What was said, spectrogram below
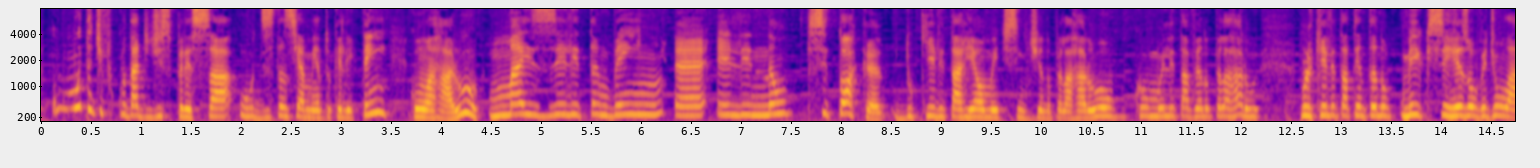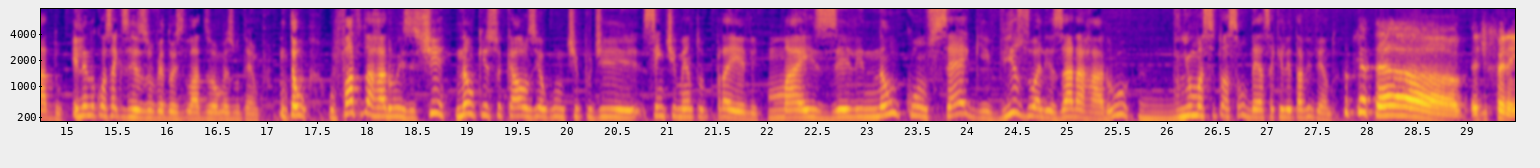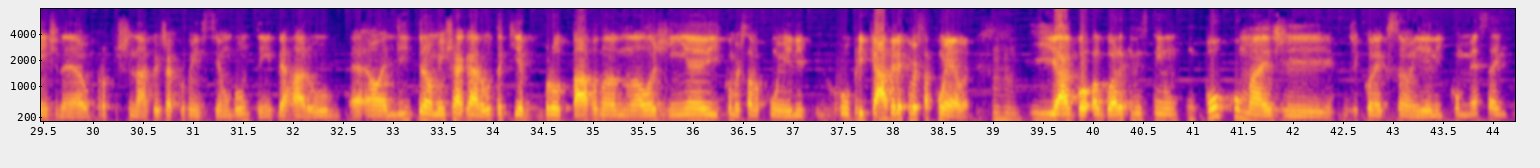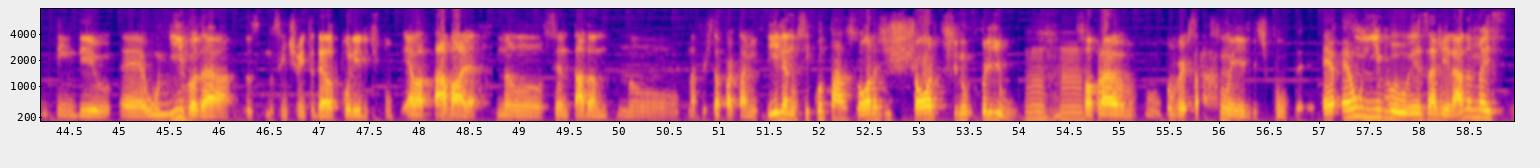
com muita dificuldade de expressar o distanciamento que ele tem com a Haru, mas ele também é, ele não se toca do que ele tá realmente sentindo pela Haru ou como ele tá vendo pela Haru. Porque ele tá tentando meio que se resolver de um lado. Ele não consegue se resolver dois lados ao mesmo tempo. Então, o fato da Haru existir, não que isso cause algum tipo de sentimento para ele, mas ele não consegue visualizar a Haru em uma situação dessa que ele tá vivendo. Porque até é diferente, né? O próprio Shinako já conhecia há um bom tempo e a Haru é, é literalmente a garota que brotava na, na, lojinha e conversava com ele, obrigava ele a conversar com ela. Uhum. E agora, agora, que eles têm um, um, pouco mais de, de conexão e ele começa a entender é, o nível da, do, do, sentimento dela por ele, tipo, ela tava no, sentada no, na frente do apartamento dele há não sei quantas horas de short no frio, uhum. só pra conversar com ele. Tipo, é, é um nível exagerado, mas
